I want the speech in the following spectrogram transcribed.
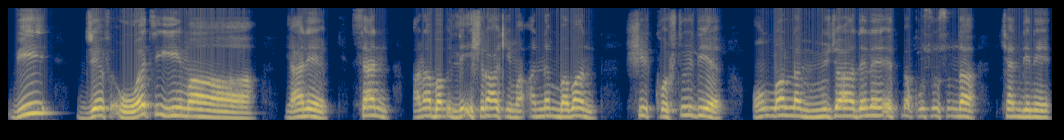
بِجَفْوَتِهِمَا Yani sen ana bab li işrakima annem baban şirk koştu diye onlarla mücadele etmek hususunda kendini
